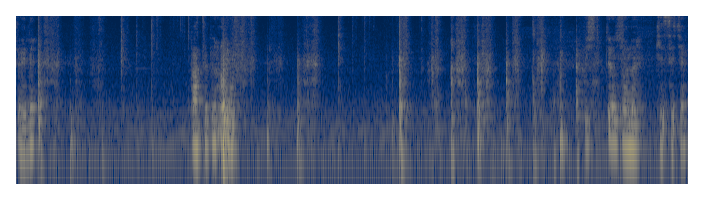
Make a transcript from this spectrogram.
Şöyle katı bir hamur. Piştikten sonra keseceğim.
